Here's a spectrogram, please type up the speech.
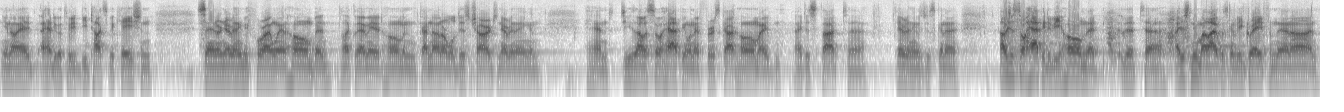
you know, I had, I had to go through a detoxification center and everything before I went home, but luckily I made it home and got an honorable discharge and everything. And, and geez, I was so happy when I first got home. I, I just thought uh, everything was just going to, I was just so happy to be home that, that uh, I just knew my life was going to be great from then on.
